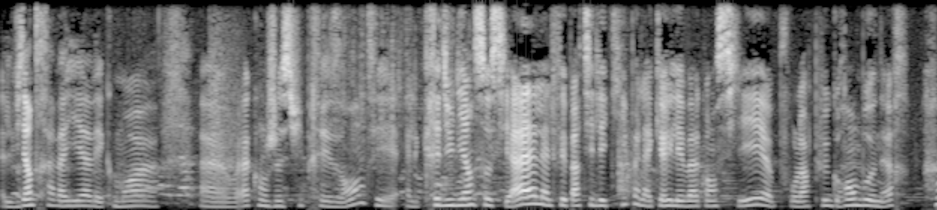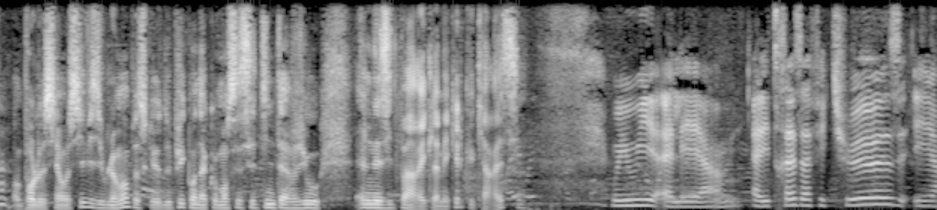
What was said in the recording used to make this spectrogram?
elle, vient travailler avec moi euh, voilà quand je suis présente et elle crée du lien social. Elle fait partie de l'équipe. Elle accueille les vacanciers pour leur plus grand bonheur. Pour le sien aussi, visiblement, parce que depuis qu'on a commencé cette interview, elle n'hésite pas à réclamer quelques caresses. Elle est, euh, elle est très affectueuse et euh,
